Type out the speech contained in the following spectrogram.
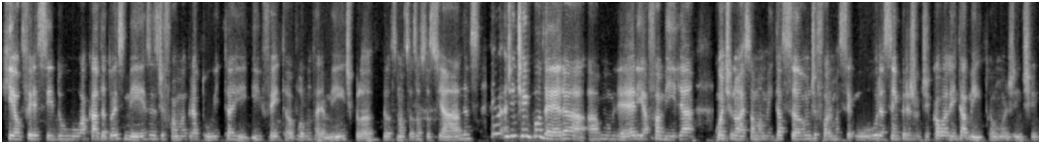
que é oferecido a cada dois meses de forma gratuita e, e feita voluntariamente pela, pelas nossas associadas. A gente empodera a mulher e a família continuar essa amamentação de forma segura, sem prejudicar o aleitamento. Então, a gente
